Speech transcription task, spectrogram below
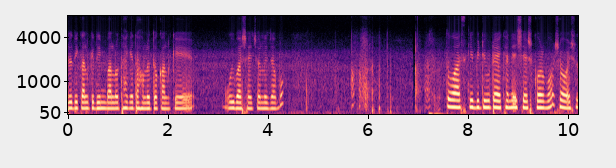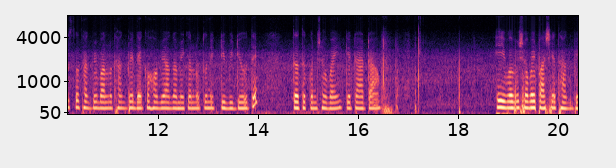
যদি কালকে দিন ভালো থাকে, তাহলে তো কালকে ওই বাসায় চলে যাব। তো আজকে ভিডিওটা এখানে শেষ করব। সবাই সুস্থ থাকবে, ভালো থাকবে। দেখা হবে আগামীকাল নতুন একটি ভিডিওতে। ততক্ষণ সবাইকে টাটা। এইভাবে সবাই পাশে থাকবে।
